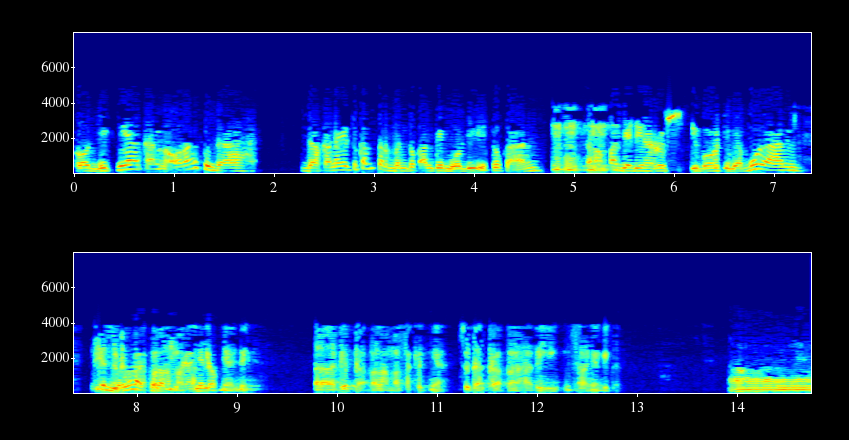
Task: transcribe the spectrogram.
logiknya kan orang sudah sudah karena itu kan terbentuk antibodi itu kan. Mm-mm. Kenapa jadi harus di bawah tiga bulan? Dia Itu sudah berapa lama logikanya dok? sakitnya nih? Eh, dia berapa lama sakitnya? Sudah berapa hari misalnya gitu? Eh,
